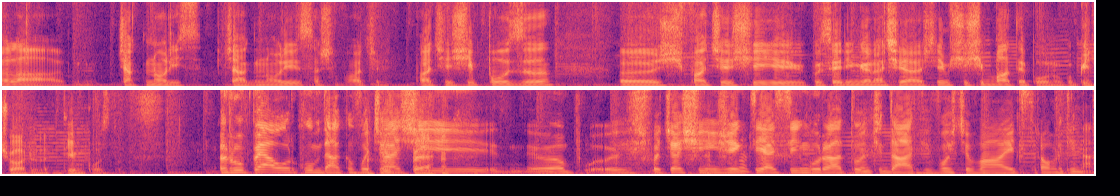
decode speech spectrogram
Ăla, Chuck Norris. Chuck Norris așa face. Face și poză uh, și face și cu seringă în același timp și și bate pe unul cu picioarele în timpul ăsta. Rupea oricum, dacă făcea Rupea. și, uh, își făcea și injecția singură, atunci da, ar fi fost ceva extraordinar.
